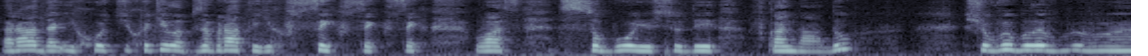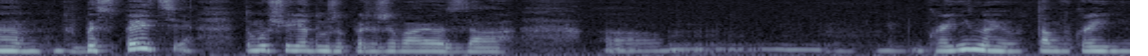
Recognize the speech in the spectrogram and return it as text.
рада і хоч, хотіла б забрати їх всіх, всіх, всіх вас з собою сюди в Канаду, щоб ви були в, в, в безпеці, тому що я дуже переживаю за е, Україною. Там в Україні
